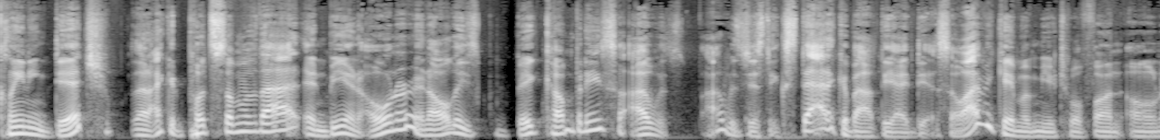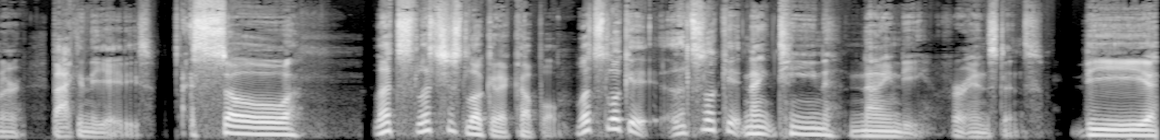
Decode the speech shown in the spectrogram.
cleaning ditch that I could put some of that and be an owner in all these big companies. I was I was just ecstatic about the idea. So I became a mutual fund owner back in the 80s. So let's let's just look at a couple. Let's look at let's look at 1990 for instance. The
